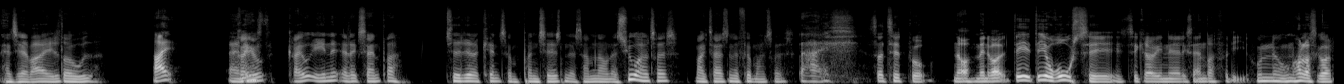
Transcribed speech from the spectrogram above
Han ser bare ældre ud. Nej, er han Greve, Grevinde Alexandra tidligere kendt som prinsessen af samme navn, er 57. Mike Tyson er 55. Nej, så tæt på. Nå, men det, det er jo ros til, til grevinde Alexandra, fordi hun, hun holder sig godt.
